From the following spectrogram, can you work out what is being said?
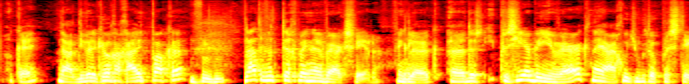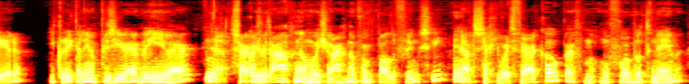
Oké, okay. nou die wil ik heel graag uitpakken. Laten we terugbrengen naar de werksferen. Vind ik leuk. Uh, dus plezier in je werk. Nou ja, goed, je moet ook presteren. Je kan niet alleen maar plezier hebben in je werk. Ja. Dus vaak als je wordt aangenomen, word je aangenomen voor een bepaalde functie. Ja. Laten we zeggen, je wordt verkoper, even om een voorbeeld te nemen.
